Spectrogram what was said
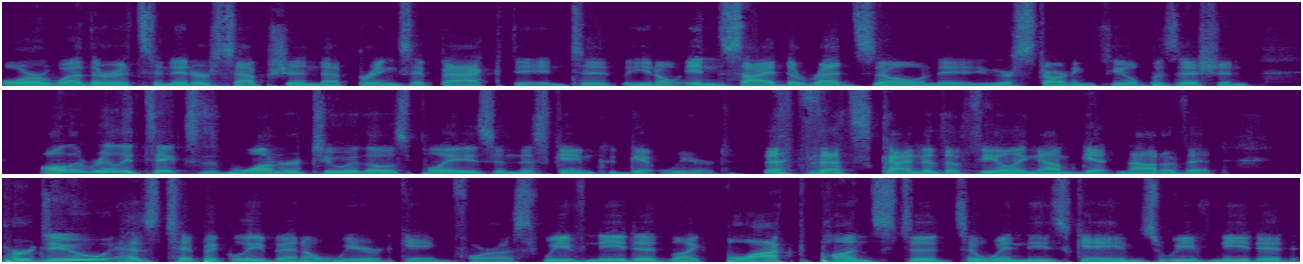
or whether it's an interception that brings it back to, into, you know, inside the red zone, eh, your starting field position. All it really takes is one or two of those plays, and this game could get weird. That, that's kind of the feeling I'm getting out of it. Purdue has typically been a weird game for us. We've needed like blocked punts to to win these games. We've needed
